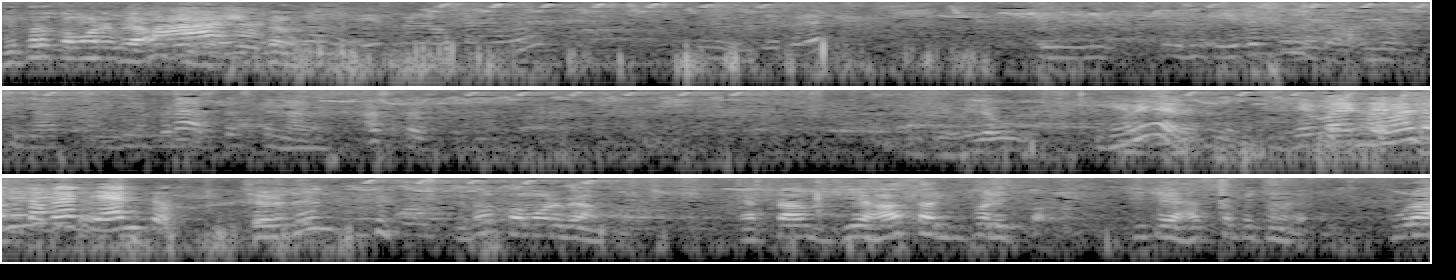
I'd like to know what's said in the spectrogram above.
এরপরে কোমরের ব্যায়াম পা একটু এভাবে লক্ষ্য করো। হুম, এবারে এই- এটা শুনে দাও। এবারে আস্তে আস্তে নাড়ো, আস্তে আস্তে নাড়ো। ঘেমে যাবে? ঘেমে- ঘেমে তবে তো। ছেড়ে দেন এবার কোমরের ব্যায়াম করো একটা যে হাত তার বিপরীত পাও ঠিক এই হাতটা পেছনে রাখুন। পুরা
